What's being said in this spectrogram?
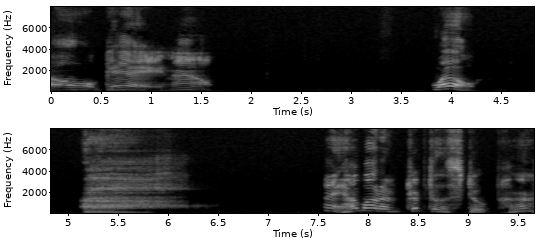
Okay, now. Well, uh, hey, how about a trip to the stoop, huh?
